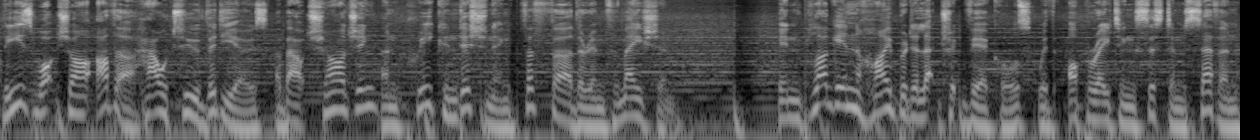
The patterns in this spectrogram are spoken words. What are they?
Please watch our other how-to videos about charging and preconditioning for further information. In plug-in hybrid electric vehicles with operating system 7,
